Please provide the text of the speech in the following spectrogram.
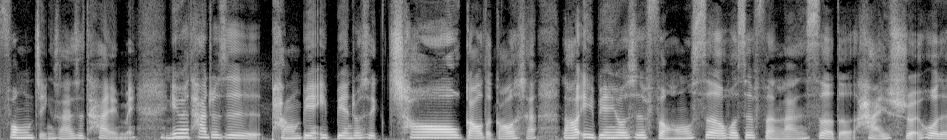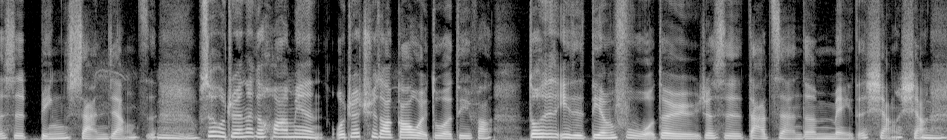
风景实在是太美，因为它就是旁边一边就是超高的高山，然后一边又是粉红色或是粉蓝色的海水或者是冰山这样子。嗯，所以我觉得那个画面，我觉得去到高纬度的地方。都是一直颠覆我对于就是大自然的美的想象，嗯、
